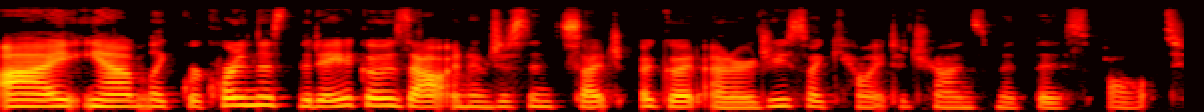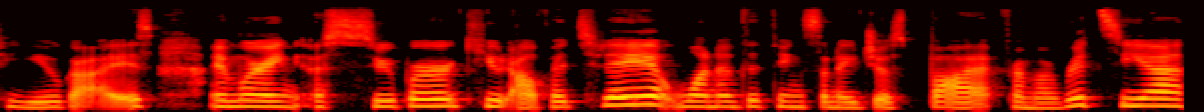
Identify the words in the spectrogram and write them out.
I am like recording this the day it goes out, and I'm just in such a good energy. So, I can't wait to transmit this all to you guys. I'm wearing a super cute outfit today. One of the things that I just bought from Aritzia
